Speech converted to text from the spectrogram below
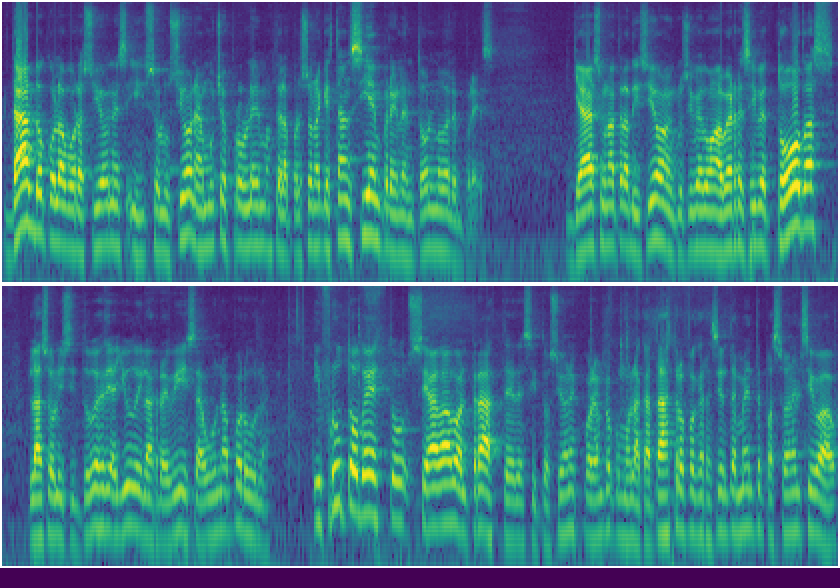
dando colaboraciones y soluciones a muchos problemas de las personas que están siempre en el entorno de la empresa. Ya es una tradición, inclusive don Abel recibe todas las solicitudes de ayuda y las revisa una por una. Y fruto de esto se ha dado al traste de situaciones, por ejemplo, como la catástrofe que recientemente pasó en el Cibao,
